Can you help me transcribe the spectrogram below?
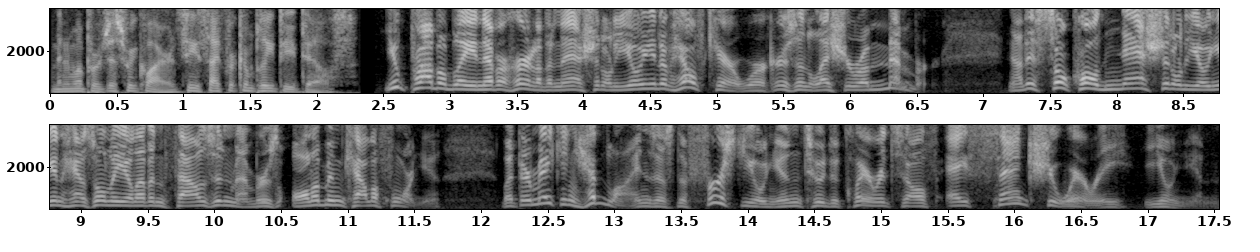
Minimum purchase required. See site for complete details. You probably never heard of the National Union of Healthcare Workers unless you're a member. Now, this so called national union has only 11,000 members, all of them in California, but they're making headlines as the first union to declare itself a sanctuary union.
